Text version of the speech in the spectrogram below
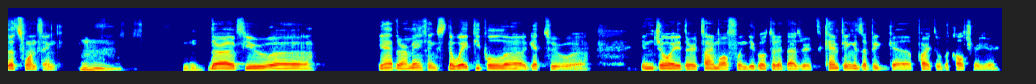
that's one thing. Mhm. Mhm. There are a few. Uh, yeah, there are many things. The way people uh, get to uh, enjoy their time off when they go to the desert. Camping is a big uh, part of the culture here.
